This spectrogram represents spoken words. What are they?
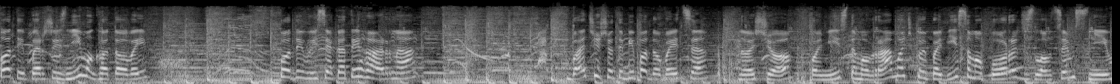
От і перший знімок готовий. Подивись, яка ти гарна. Бачу, що тобі подобається. Ну що, помістимо в рамочку і повісимо поруч з ловцем снів.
